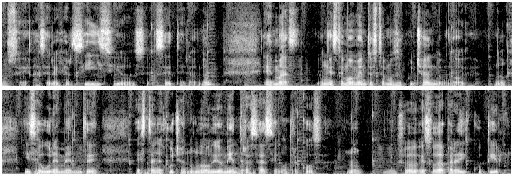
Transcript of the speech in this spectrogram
no sé, hacer ejercicios, etcétera, ¿no? Es más, en este momento estamos escuchando un audio, ¿no? Y seguramente están escuchando un audio mientras hacen otra cosa, ¿no? Eso, da para discutirlo.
